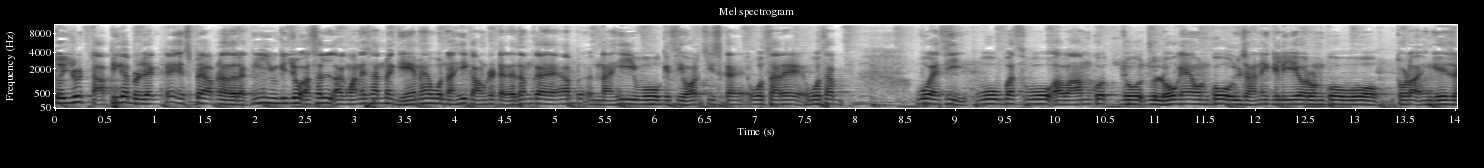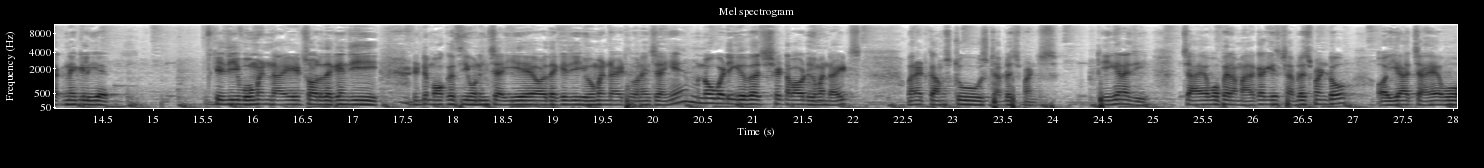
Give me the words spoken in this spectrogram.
तो ये जो टापी का प्रोजेक्ट है, इस पर आप नज़र रखनी क्योंकि जो असल अफ़गानिस्तान में गेम है, वो ना ही काउंटर टेररिज्म का है अब, ना ही वो किसी और चीज़ का है। वो सारे, वो सब, वो ऐसी, वो बस वो आवाम को, जो जो लोग हैं, उनको उलझाने के लिए और उनको वो थोड़ा इंगेज रखने के लिए कि जी वुमेन राइट्स और देखें जी डेमोक्रेसी होनी चाहिए और देखें जी ह्यूमन राइट्स होने चाहिए। Nobody give shit about human rights when it comes to establishments ठीक है ना जी? चाहे वो फिर अमेरिका की स्टैब्लिशमेंट हो और या चाहे वो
